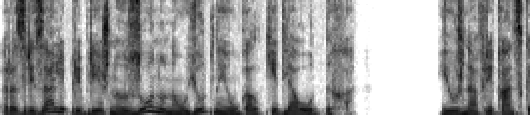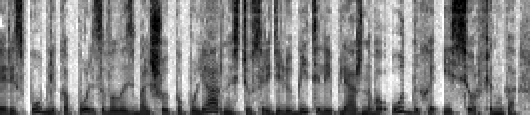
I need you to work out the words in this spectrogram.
разрезали прибрежную зону на уютные уголки для отдыха. Южноафриканская республика пользовалась большой популярностью среди любителей пляжного отдыха и серфинга —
